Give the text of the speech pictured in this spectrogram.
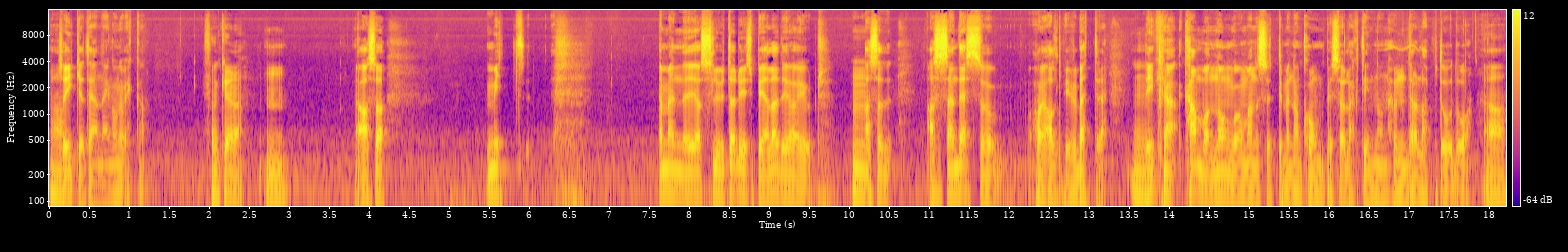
Ja. Så gick jag till henne en gång i veckan. Funkar det? Mm. Ja, alltså, mitt... Ja, men jag slutade ju spela, det har jag gjort. Mm. Alltså, alltså sen dess så har jag alltid blivit bättre. Mm. Det kan, kan vara någon gång man har suttit med någon kompis och lagt in någon hundralapp då och då. Ja.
